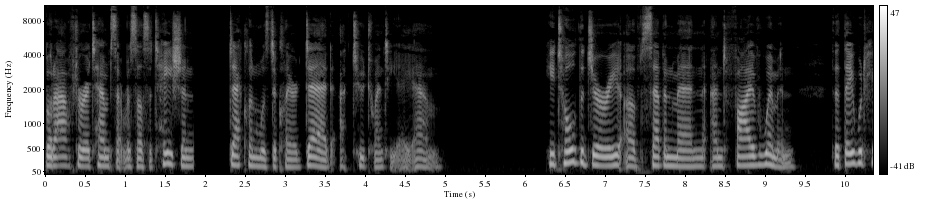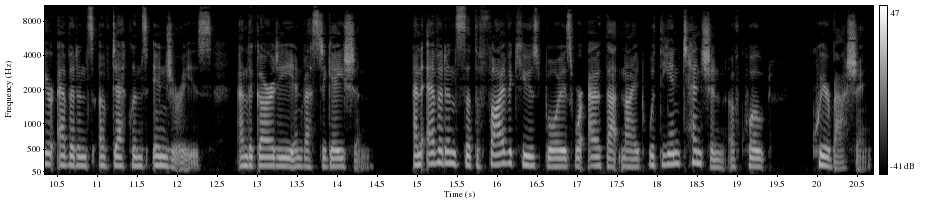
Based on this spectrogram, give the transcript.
but after attempts at resuscitation, Declan was declared dead at 2:20 a.m. He told the jury of seven men and five women that they would hear evidence of Declan's injuries and the Gardaí investigation, and evidence that the five accused boys were out that night with the intention of, quote, queer bashing.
